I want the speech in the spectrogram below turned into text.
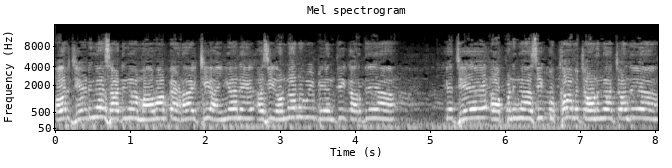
ਔਰ ਜਿਹੜੀਆਂ ਸਾਡੀਆਂ ਮਾਵਾਂ ਭੈਣਾਂ ਇੱਥੇ ਆਈਆਂ ਨੇ, ਅਸੀਂ ਉਹਨਾਂ ਨੂੰ ਵੀ ਬੇਨਤੀ ਕਰਦੇ ਆ ਕਿ ਜੇ ਆਪਣੀਆਂ ਅਸੀਂ ਕੁੱਖਾਂ ਬਚਾਉਣੀਆਂ ਚਾਹੁੰਦੇ ਆ,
